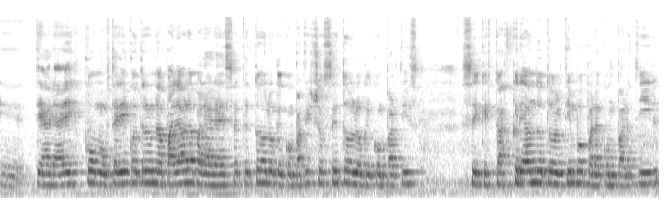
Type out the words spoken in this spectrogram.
eh, te agradezco, me gustaría encontrar una palabra para agradecerte todo lo que compartís, yo sé todo lo que compartís, sé que estás creando todo el tiempo para compartir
